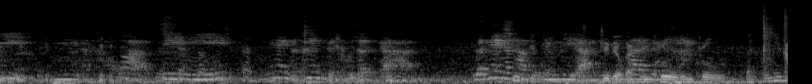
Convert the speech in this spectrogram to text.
พี่นี่นะคะว่าปีนี้เนี่ยจะขึ้นเป็นผู้จัดการ และเนี่ยจะทำ MDR ชื่อเดียวกันคุณครูคุณครู แต่คนนี้เข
